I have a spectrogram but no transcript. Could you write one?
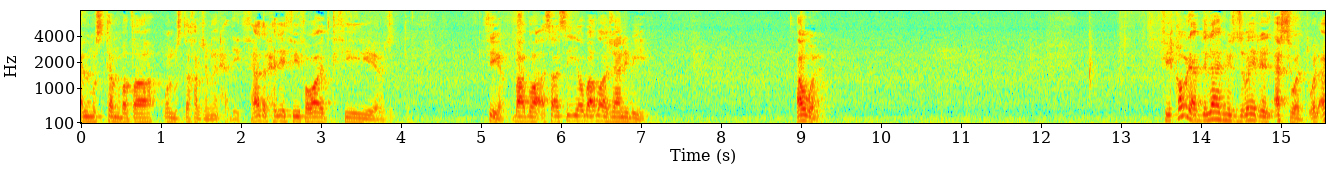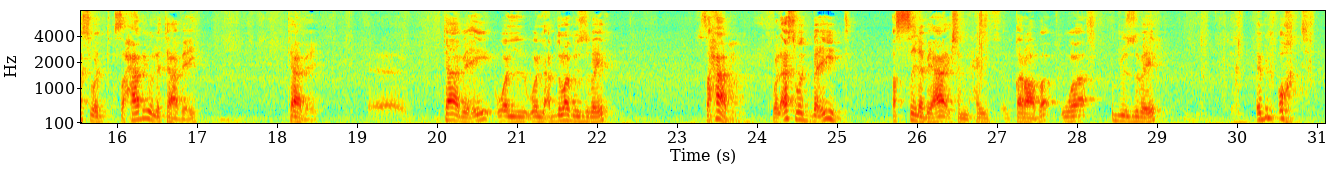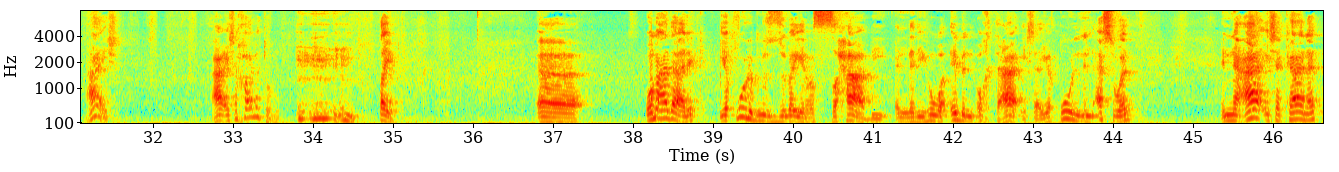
المستنبطة والمستخرجة من الحديث. هذا الحديث فيه فوائد كثيرة جدا. كثير. بعضها أساسية وبعضها جانبية. أولا في قول عبد الله بن الزبير للأسود والأسود صحابي ولا تابعي؟ تابعي. آه، تابعي وال- والعبد الله بن الزبير صحابي. والأسود بعيد الصلة بعائشة من حيث القرابة وابن الزبير ابن أخت عائشة. عائشة خالته. طيب. آه ومع ذلك يقول ابن الزبير الصحابي الذي هو ابن أخت عائشة يقول للأسود إن عائشة كانت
